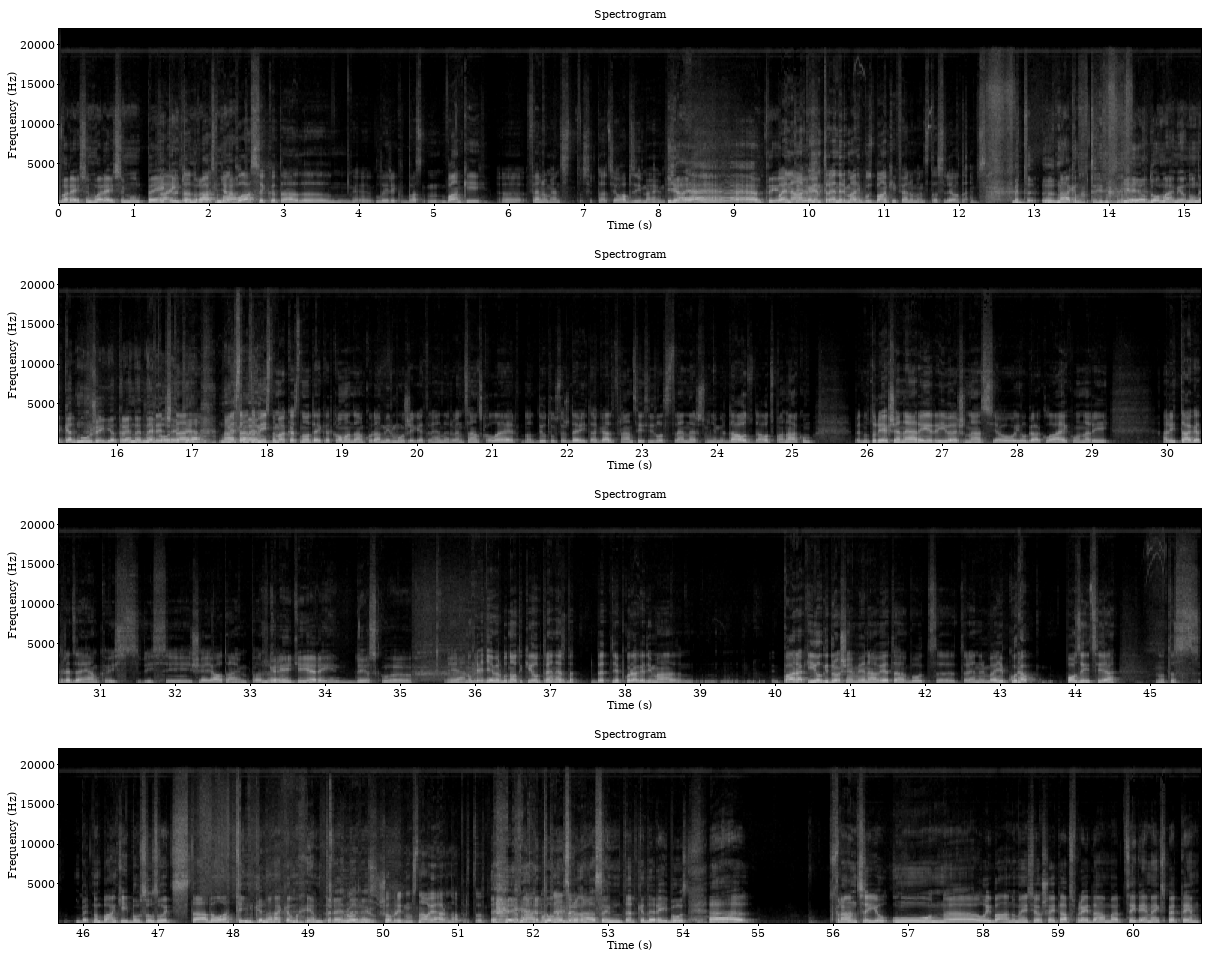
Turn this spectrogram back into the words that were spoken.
varēsim, varēsim un pētīt, tā un rakņāt. Klasika, tāda eh, lirika, banki uh, fenomens. Tas ir tāds jau apzīmējums. Jā, jā, jā. jā tie, Vai nākamajam trenerim arī būs banki fenomens? Tas ir jautājums. Bet eh, nākamajam trenerim, ja jau domājam, jau nu nekad mūžīgi, jo treneri nepaliek. Tā, jā. Nākamajam... Mēs redzam īstenībā, kas notiek ar komandām, kurām ir mūžīgie treneri. Vincents Kolē ir no 2009. gada Francijas izlases treneris. Viņam ir daudz, daudz panākumu. Bet nu, tur iekšēnē arī ir rīvēšanās jau ilgāku laiku. Arī uh, arī tagad redzējām, ka vis, visi šie jautājumi par Grieķiju arī diezko. Jā, nu, Grieķija varbūt nav tik ilgi treneris, bet, bet jebkurā gadījumā pārāk ilgi droši vien vienā vietā būt uh, trenerim vai jebkurā pozīcijā. Nu, tas Bet nu, bankī būs uzlicis tādu latiņu, ka nākamajam trenerim. Protams, šobrīd mums nav jārunā par to. to mēs runāsim tad, kad arī būs. Uh, Franciju un uh, Libānu mēs jau šeit apspriedām ar citiem ekspertiem.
